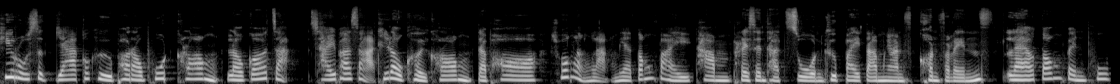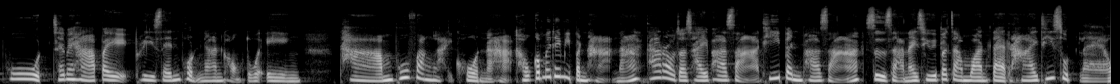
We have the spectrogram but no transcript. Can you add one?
ที่รู้สึกยากก็คือพอเราพูดคล่อง เราก็จะ ใช้ภาษาที่เราเคยคล่อง แต่พอช่วงหลังๆเนี่ยต้องไปทำ presentation คือไปตามงาน conference แล้วต้องเป็นผู้พูดใช่ไหมคะไป present ผลงานของตัวเอง ถามผู้ฟังหลายคนนะคะเขาก็ไม่ได้มีปัญหานะ ถ้าเราจะใช้ภาษาที่เป็นภาษาสื่อสารในชีวิตประจำวันแต่ท้ายที่สุดแล้ว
